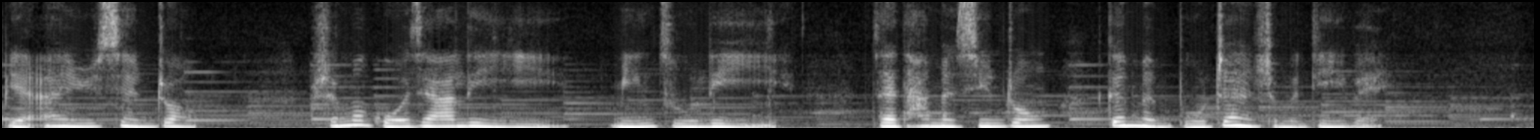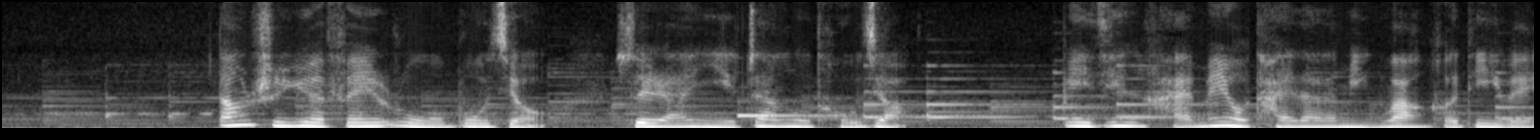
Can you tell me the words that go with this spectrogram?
便安于现状。什么国家利益、民族利益，在他们心中根本不占什么地位。当时岳飞入伍不久，虽然已崭露头角，毕竟还没有太大的名望和地位，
